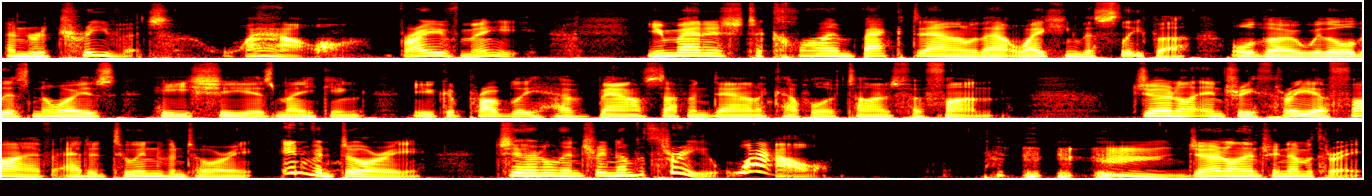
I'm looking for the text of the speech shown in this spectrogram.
and retrieve it. Wow, brave me. You manage to climb back down without waking the sleeper, although with all this noise he she is making, you could probably have bounced up and down a couple of times for fun. Journal entry 3 of 5 added to inventory. Inventory! Journal entry number 3. Wow! Journal entry number 3.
